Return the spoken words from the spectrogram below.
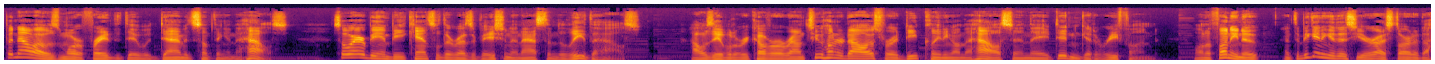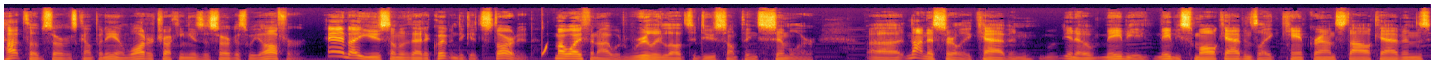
But now I was more afraid that they would damage something in the house, so Airbnb canceled their reservation and asked them to leave the house. I was able to recover around $200 for a deep cleaning on the house, and they didn't get a refund. On a funny note, at the beginning of this year, I started a hot tub service company, and water trucking is a service we offer. And I used some of that equipment to get started. My wife and I would really love to do something similar. Uh, not necessarily a cabin, you know, maybe maybe small cabins like campground style cabins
